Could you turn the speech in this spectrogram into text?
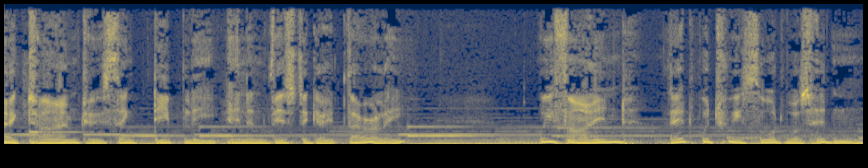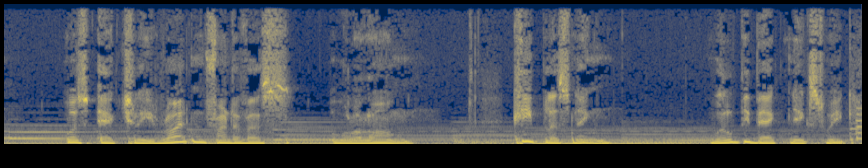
Take time to think deeply and investigate thoroughly, we find that which we thought was hidden was actually right in front of us all along. Keep listening. We'll be back next week.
